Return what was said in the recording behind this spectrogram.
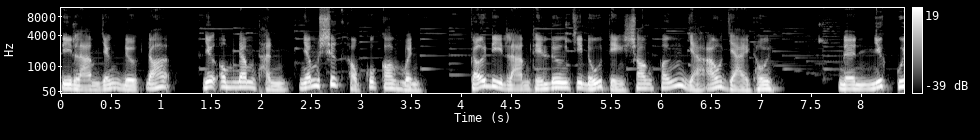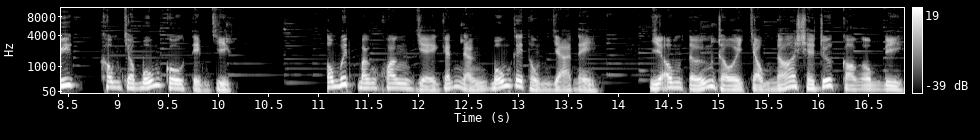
Đi làm vẫn được đó, nhưng ông Nam Thành nhắm sức học của con mình. Cỡ đi làm thì lương chỉ đủ tiền son phấn và áo dài thôi. Nên nhất quyết không cho bốn cô tìm việc. Ông Bích băn khoăn về gánh nặng bốn cái thùng dạ này vì ông tưởng rồi chồng nó sẽ rước con ông đi.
